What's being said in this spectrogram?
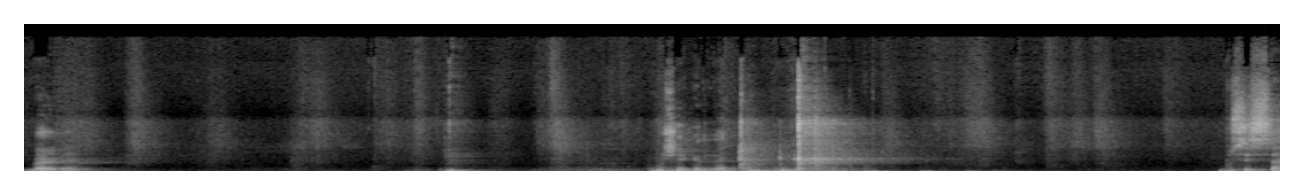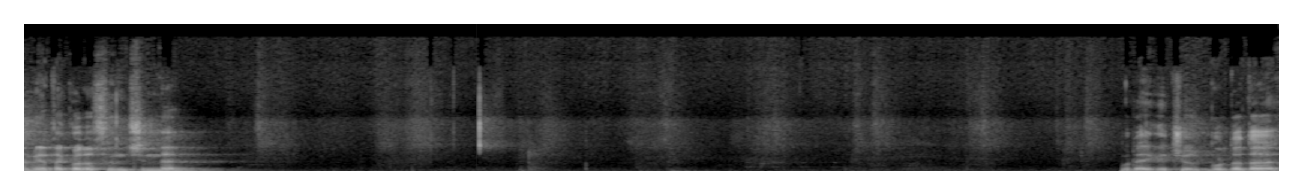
Böyle. Bu şekilde. Bu sistem yatak odasının içinde. Buraya geçiyoruz. Burada da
